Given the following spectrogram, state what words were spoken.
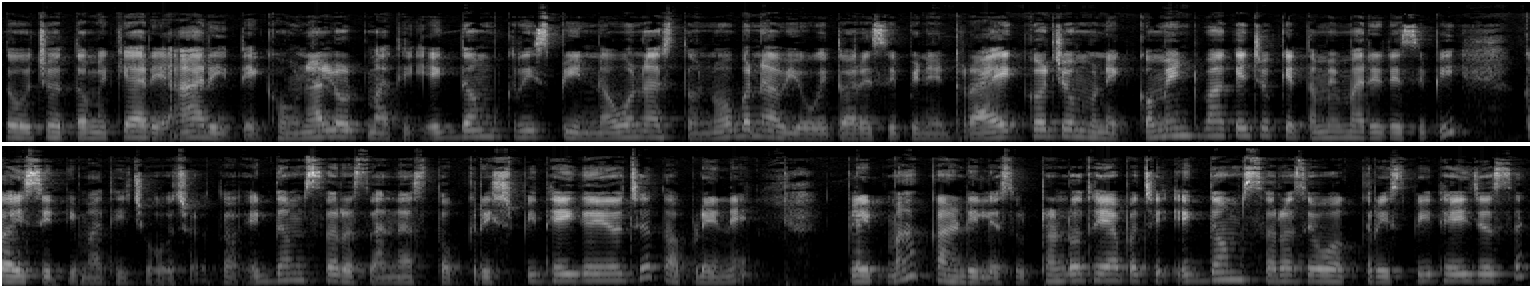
તો જો તમે ક્યારે આ રીતે ઘઉંના લોટમાંથી એકદમ ક્રિસ્પી નવો નાસ્તો ન બનાવ્યો હોય તો આ રેસીપીને ટ્રાય કરજો. મને કમેન્ટમાં કહેજો કે તમે મારી રેસીપી કઈ સિટીમાંથી જુઓ છો. તો એકદમ સરસ આ નાસ્તો ક્રિસ્પી થઈ ગયો છે. તો આપણે એને પ્લેટમાં કાઢી લેશું. ઠંડો થયા પછી એકદમ સરસ એવો ક્રિસ્પી થઈ જશે.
